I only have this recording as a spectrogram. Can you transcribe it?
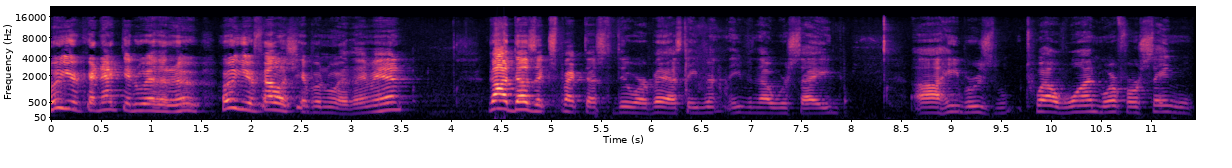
who you're connected with and who, who you're fellowshipping with. Amen? God does expect us to do our best, even, even though we're saved. Uh, Hebrews 12 1, Wherefore, seeing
